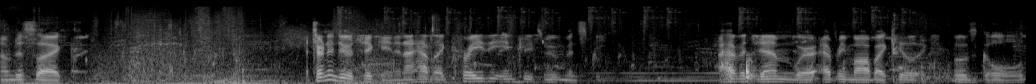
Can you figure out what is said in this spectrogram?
I'm just like, I turn into a chicken, and I have like crazy increased movement speed. I have a gem where every mob I kill explodes gold,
